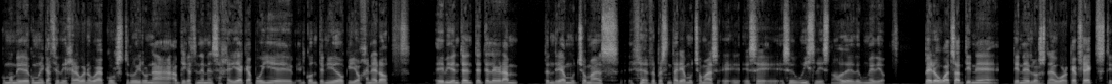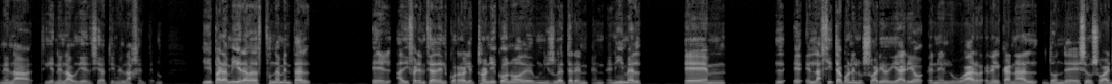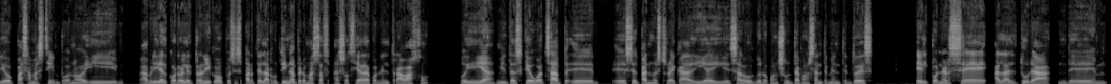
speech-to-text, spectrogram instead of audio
como medio de comunicación dijera, bueno, voy a construir una aplicación de mensajería que apoye el contenido que yo genero, evidentemente Telegram tendría mucho más, representaría mucho más eh, ese, ese wishlist ¿no? de, un medio. Pero WhatsApp tiene, tiene los network effects, tiene la, tiene la audiencia, tiene la gente. ¿no? Y para mí era fundamental, el, a diferencia del correo electrónico, ¿no? de un newsletter en, en, email, em, e, la cita con el usuario diario en el lugar, en el canal donde ese usuario pasa más tiempo, ¿no? Y abrir el correo electrónico pues es parte de la rutina, pero más asociada con el trabajo hoy día, mientras que WhatsApp eh, es el pan nuestro de cada día y es algo que uno consulta constantemente. Entonces, el ponerse a la altura de,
